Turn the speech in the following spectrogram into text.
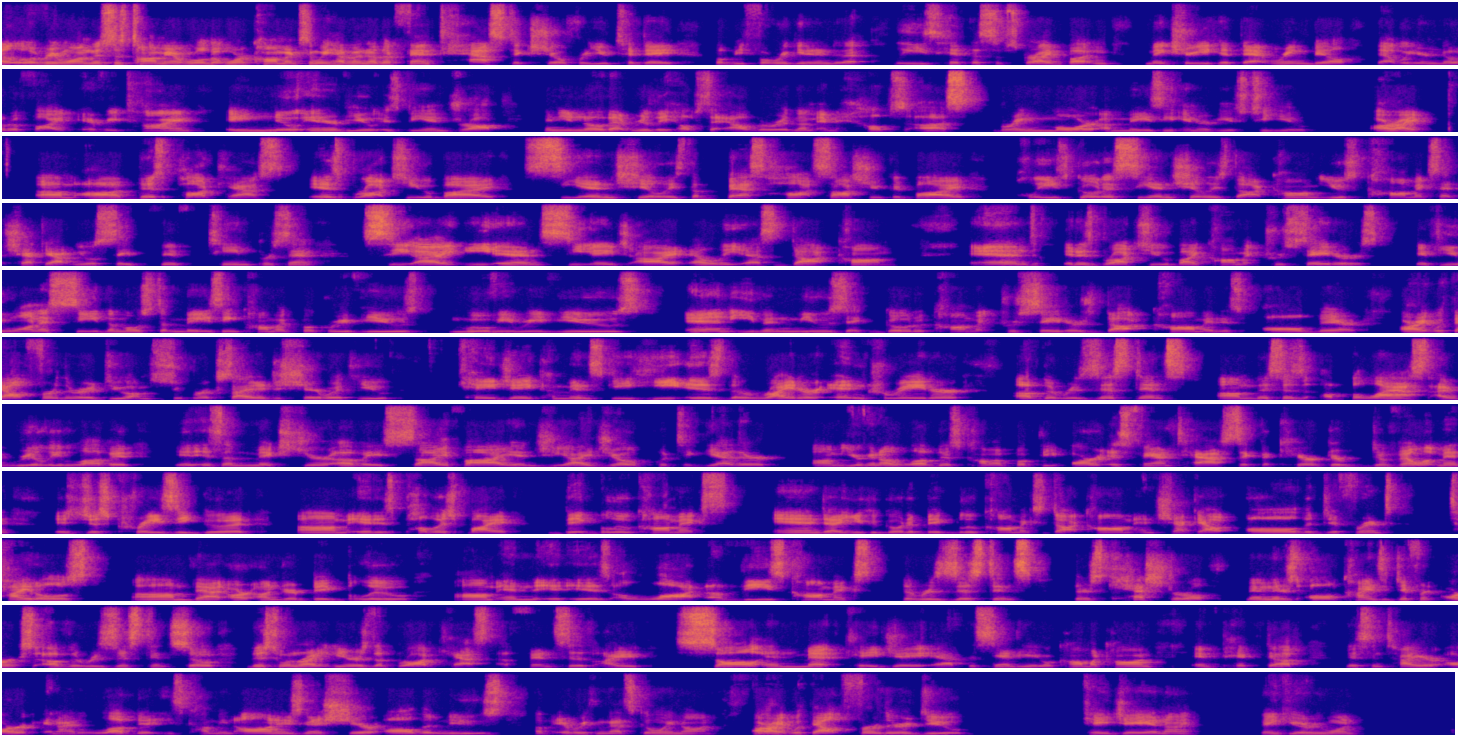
Hello, everyone. This is Tommy at World at War Comics, and we have another fantastic show for you today. But before we get into that, please hit the subscribe button. Make sure you hit that ring bell. That way, you're notified every time a new interview is being dropped. And you know that really helps the algorithm and helps us bring more amazing interviews to you. All right. Um, uh, this podcast is brought to you by Cien Chiles, the best hot sauce you could buy please go to cienchiles.com, use comics at checkout, and you'll save 15%. C I E N C H I L E S.com. And it is brought to you by Comic Crusaders. If you want to see the most amazing comic book reviews, movie reviews, and even music, go to comiccrusaders.com. It is all there. All right, without further ado, I'm super excited to share with you KJ Kaminski. He is the writer and creator of the Resistants. Um, this is a blast. I really love it. It is a mixture of a sci-fi and GI Joe put together. Um, you're gonna love this comic book. The art is fantastic. The character development is just crazy good. Um, it is published by Big Blue Comics, and uh, you could go to bigbluecomics.com and check out all the different titles um, that are under Big Blue. Um, and it is a lot of these comics, The Resistants, there's Kestrel, and there's all kinds of different arcs of the resistants. So this one right here is the broadcast offensive. I saw and met KJ at the San Diego Comic Con and picked up this entire arc, and I loved it. He's coming on, and he's going to share all the news of everything that's going on. All right, without further ado, KJ and I. Thank you, everyone.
